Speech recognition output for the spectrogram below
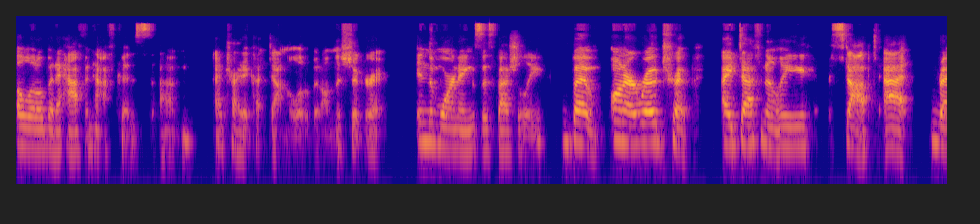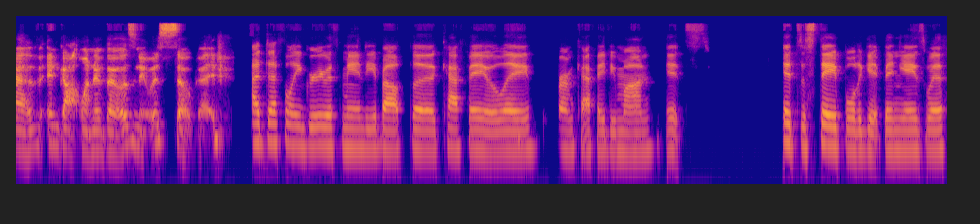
a little bit of half and half because um, I try to cut down a little bit on the sugar in the mornings, especially. But on our road trip, I definitely stopped at Rev and got one of those, and it was so good. I definitely agree with Mandy about the cafe au lait from Cafe Du Monde. It's it's a staple to get beignets with.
